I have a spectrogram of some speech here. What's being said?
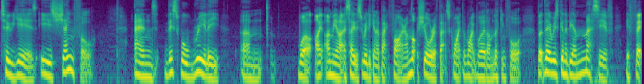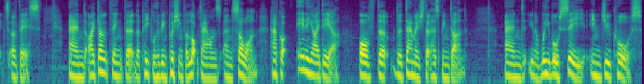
two years is shameful, and this will really um, well, I, I mean, I say this is really going to backfire. I'm not sure if that's quite the right word I'm looking for, but there is going to be a massive effect of this. And I don't think that the people who've been pushing for lockdowns and so on have got any idea of the, the damage that has been done. And, you know, we will see in due course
